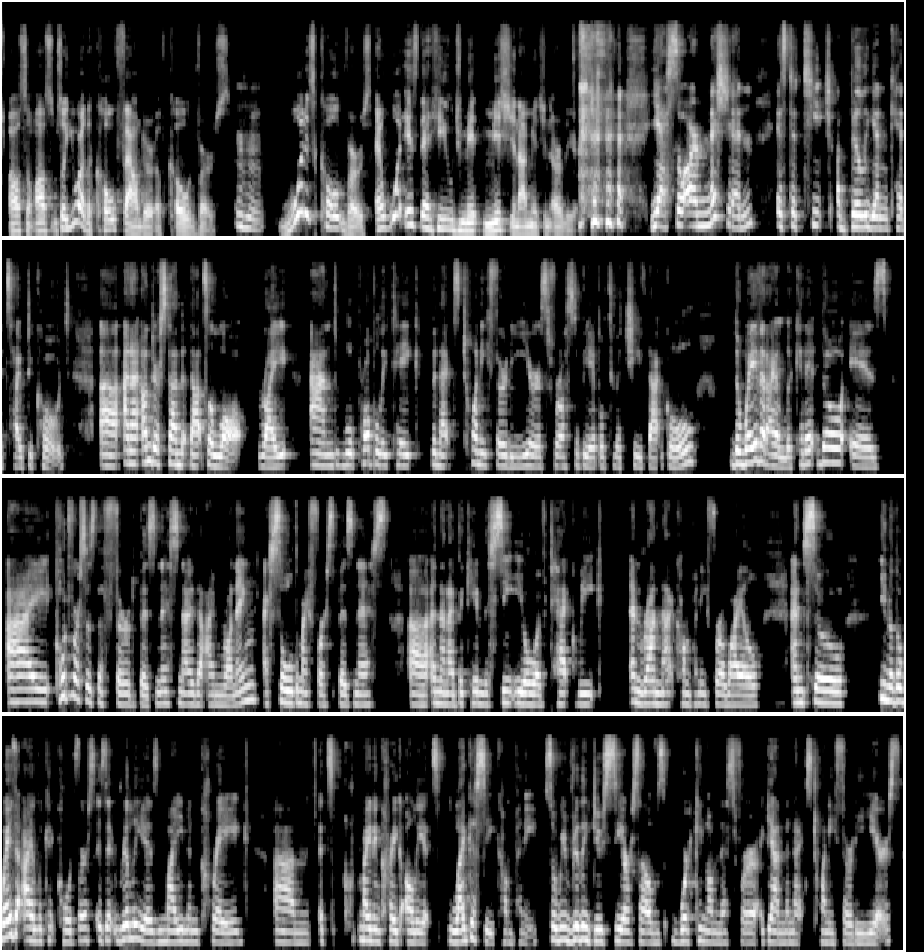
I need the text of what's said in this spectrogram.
Awesome, awesome. So you are the co-founder of Codeverse. Mm-hmm. What is Codeverse, and what is that huge mi- mission I mentioned earlier? yes, so our mission is to teach a billion kids how to code, uh, and I understand that that's a lot, right? and will probably take the next 20 30 years for us to be able to achieve that goal. The way that i look at it though is i codeverse is the third business now that i'm running. I sold my first business uh, and then i became the ceo of tech week and ran that company for a while and so you know the way that i look at codeverse is it really is mine and craig um, it's mine and Craig Elliott's legacy company. So we really do see ourselves working on this for, again, the next 20, 30 years.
